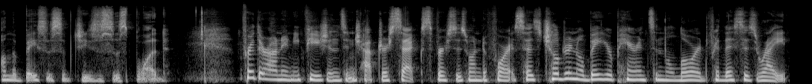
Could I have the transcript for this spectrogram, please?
on the basis of Jesus' blood. Further on in Ephesians in chapter 6, verses 1 to 4, it says, Children, obey your parents in the Lord, for this is right.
